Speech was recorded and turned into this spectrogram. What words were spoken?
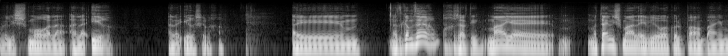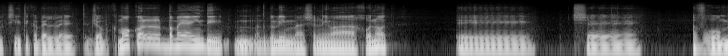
ולשמור על, ה, על העיר, על העיר שלך. אה, אז גם זה חשבתי, מה יהיה, מתי נשמע על אייבי רוקול פעם הבאה, אם כשהיא תקבל את הג'וב, כמו כל במאי האינדי הגדולים מהשנים האחרונות, אה, שעברו מ,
